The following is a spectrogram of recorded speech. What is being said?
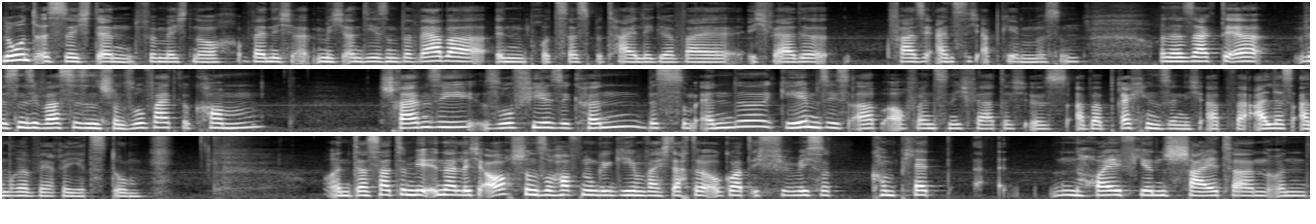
Lohnt es sich denn für mich noch, wenn ich mich an diesem Bewerberinnenprozess beteilige, weil ich werde quasi eins nicht abgeben müssen. Und dann sagte er, wissen Sie was, Sie sind schon so weit gekommen, schreiben Sie so viel Sie können bis zum Ende, geben Sie es ab, auch wenn es nicht fertig ist, aber brechen Sie nicht ab, weil alles andere wäre jetzt dumm. Und das hatte mir innerlich auch schon so Hoffnung gegeben, weil ich dachte, oh Gott, ich fühle mich so komplett ein Häufchen scheitern und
